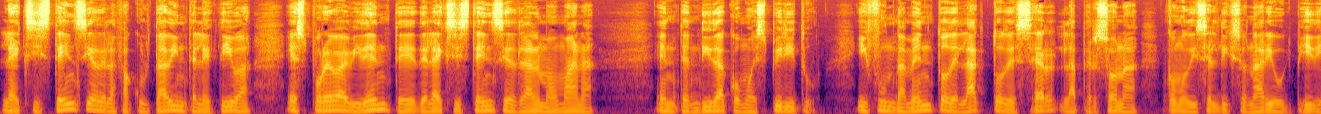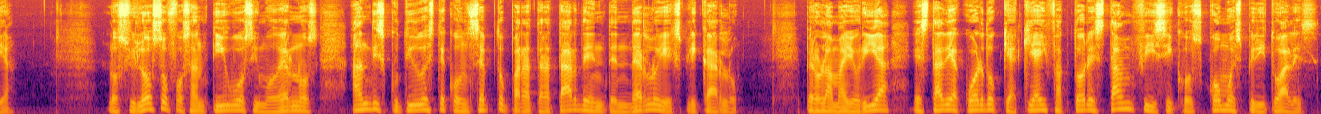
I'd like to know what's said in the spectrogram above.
La existencia de la facultad intelectiva es prueba evidente de la existencia del alma humana, entendida como espíritu, y fundamento del acto de ser la persona, como dice el diccionario Wikipedia. Los filósofos antiguos y modernos han discutido este concepto para tratar de entenderlo y explicarlo, pero la mayoría está de acuerdo que aquí hay factores tan físicos como espirituales.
